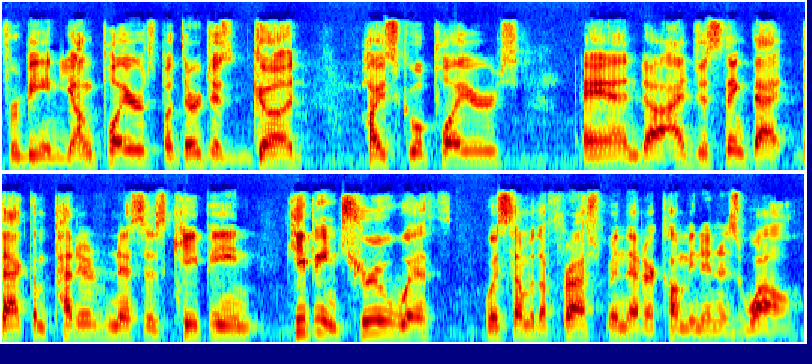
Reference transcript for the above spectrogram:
for being young players, but they're just good high school players. And uh, I just think that that competitiveness is keeping keeping true with with some of the freshmen that are coming in as well.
